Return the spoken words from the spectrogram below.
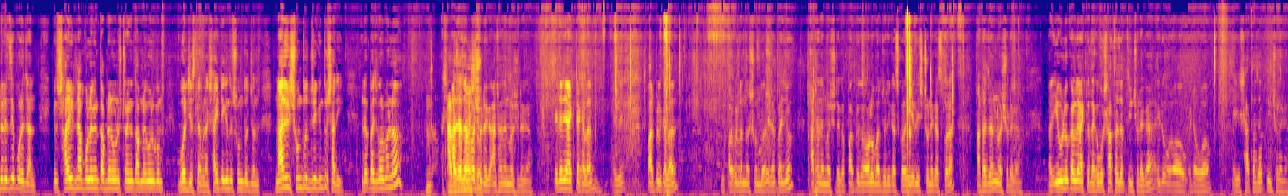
ড্রেসে পরে যান কিন্তু শাড়ি না পরলে কিন্তু আপনার অনুষ্ঠানে কিন্তু আপনাকে ওরকম গর্জেস লাগবে না। শাড়িটা কিন্তু সৌন্দর্য নারীর সৌন্দর্য কিন্তু শাড়ি। এটার প্রাইস বলবেন হলো? আট হাজার নশো টাকা আট হাজার নশো টাকা। এটারই একটা কালার এই যে পার্পেল কালার পার্পেলটা কিন্তু সুন্দর। এটার প্রাইসও আট হাজার নশো টাকা। পার্পেল কালার অল ওভার জরি কাজ করা রিয়েল স্টোনে কাজ করা আট হাজার নশো টাকা। আর ইউলো কালার একটা দেখাবো, সাত হাজার তিনশো টাকা। এটা এটা ওয়াও। এই সাত হাজার তিনশো টাকা।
